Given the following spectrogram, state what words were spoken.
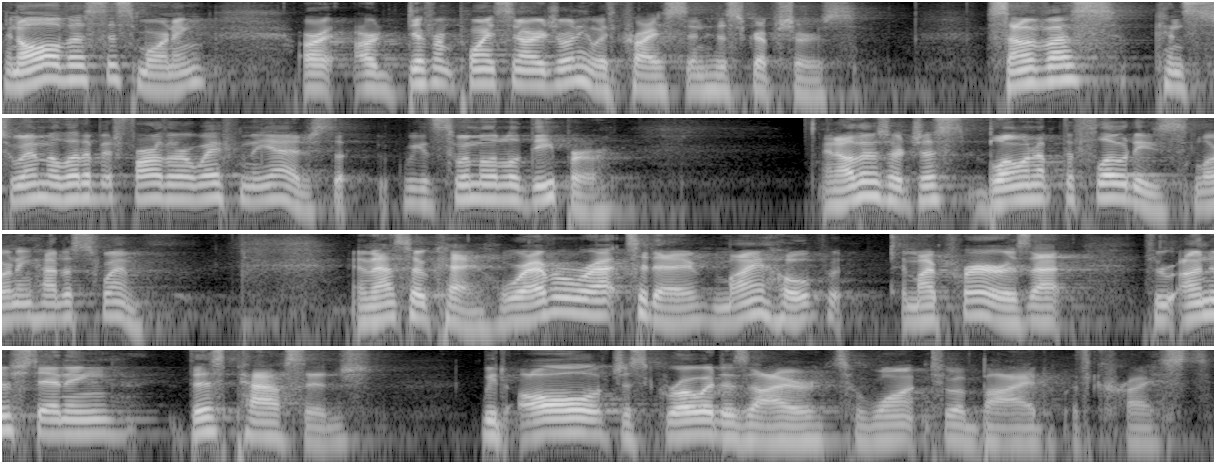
And all of us this morning are, are different points in our journey with Christ and his scriptures. Some of us can swim a little bit farther away from the edge. We can swim a little deeper. And others are just blowing up the floaties, learning how to swim. And that's okay. Wherever we're at today, my hope and my prayer is that through understanding this passage, we'd all just grow a desire to want to abide with Christ.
